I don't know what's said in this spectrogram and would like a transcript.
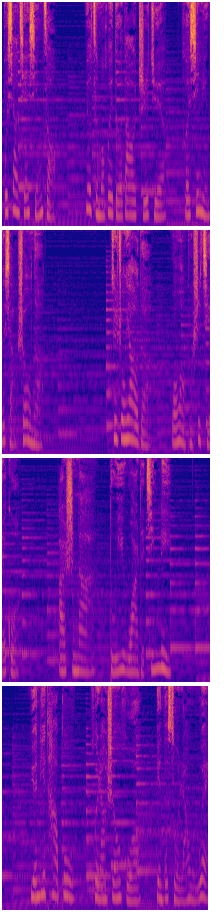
不向前行走，又怎么会得到直觉和心灵的享受呢？最重要的，往往不是结果，而是那独一无二的经历。原地踏步会让生活。变得索然无味，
